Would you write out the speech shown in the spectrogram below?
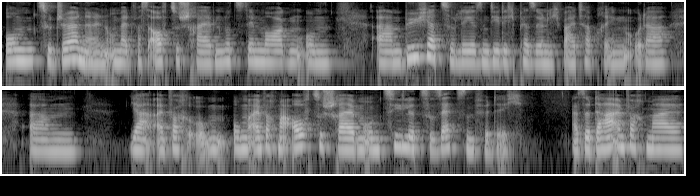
um zu journalen, um etwas aufzuschreiben. Nutz den Morgen, um ähm, Bücher zu lesen, die dich persönlich weiterbringen. Oder ähm, ja, einfach, um, um einfach mal aufzuschreiben, um Ziele zu setzen für dich. Also da einfach mal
